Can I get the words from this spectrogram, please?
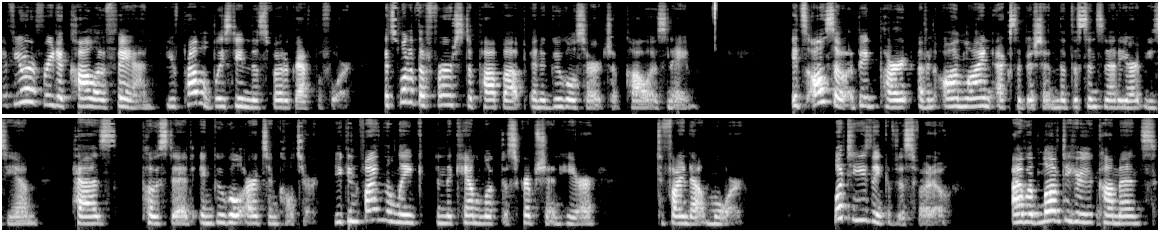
If you're a Frida Kahlo fan, you've probably seen this photograph before. It's one of the first to pop up in a Google search of Kahlo's name. It's also a big part of an online exhibition that the Cincinnati Art Museum has posted in Google Arts and Culture. You can find the link in the Cam Look description here to find out more. What do you think of this photo? I would love to hear your comments,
